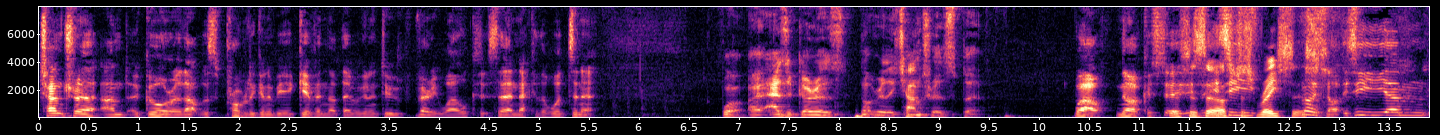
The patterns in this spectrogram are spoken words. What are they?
Chantra and Agora, that was probably going to be a given that they were going to do very well because it's their neck of the woods, isn't it? Well, uh, Azaguras, not really Chantras, but Well, no, because This is, is, uh, that's he, just racist. No, it's not. Is he um,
